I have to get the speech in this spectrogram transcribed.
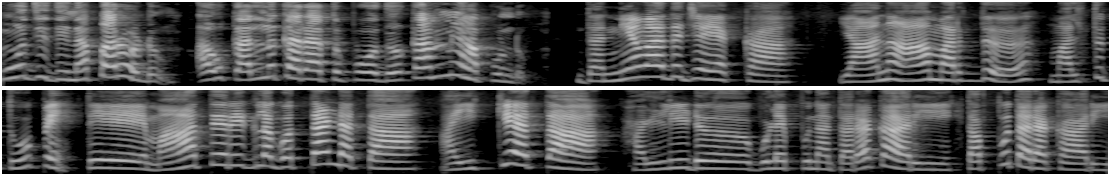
ಮೂಜಿ ದಿನ ಪರೋಡು. ಅವು ಕಲ್ಲು ಕರಾತು ಪೋದು ಕಮ್ಮಿ ಹಾಪುಂಡು ಧನ್ಯವಾದ ಜಯಕ್ಕ. ಯಾನ ಆ ಮರ್ದು ಮಲ್ತು ತೂಪೆ. ತೇ ಮಾತೆರಿಗ್ಲ ಗೊತ್ತಂಡತ್ತ. ಐಕ್ಯ ಅತ್ತ. ಹಳ್ಳಿಡ್ ಬುಳೆಪ್ಪುನ ತರಕಾರಿ, ತಪ್ಪು ತರಕಾರಿ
